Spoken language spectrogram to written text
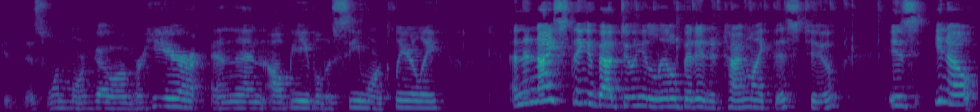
give this one more go over here and then I'll be able to see more clearly. And the nice thing about doing it a little bit at a time like this too is, you know,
